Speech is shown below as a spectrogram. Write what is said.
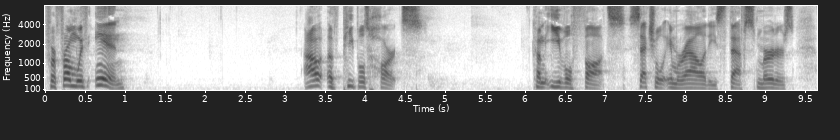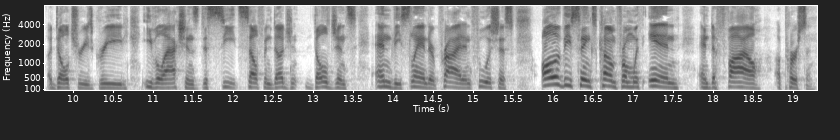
For from within, out of people's hearts, come evil thoughts, sexual immoralities, thefts, murders, adulteries, greed, evil actions, deceit, self indulgence, envy, slander, pride, and foolishness. All of these things come from within and defile a person.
